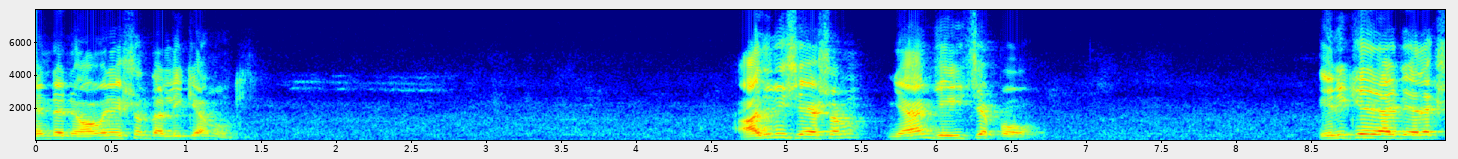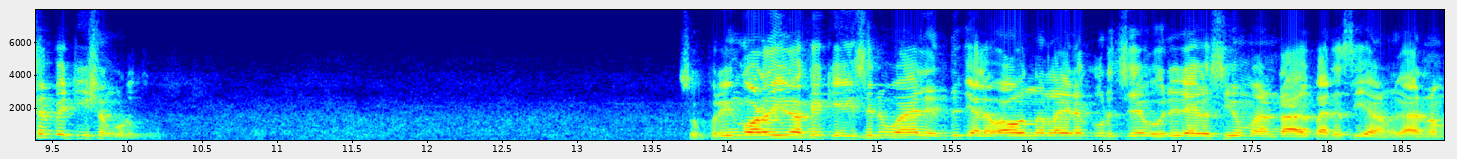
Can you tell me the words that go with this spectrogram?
എന്റെ നോമിനേഷൻ തള്ളിക്കാൻ നോക്കി. അതിനുശേഷം ഞാൻ ജയിച്ചപ്പോൾ എനിക്കെതിരായിട്ട് എലക്ഷൻ പെറ്റീഷൻ കൊടുത്തു. സുപ്രീം കോടതിയിലൊക്കെ കേസിന് പോയാൽ എന്ത് ചിലവാകും എന്നുള്ളതിനെക്കുറിച്ച് ഒരു രഹസ്യവും വേണ്ട അത് പരസ്യമാണ്. കാരണം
